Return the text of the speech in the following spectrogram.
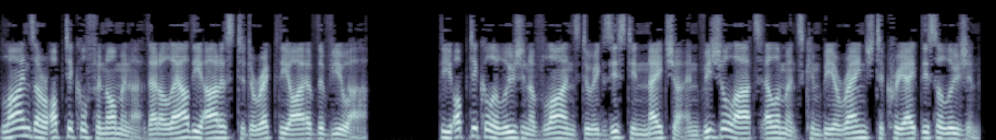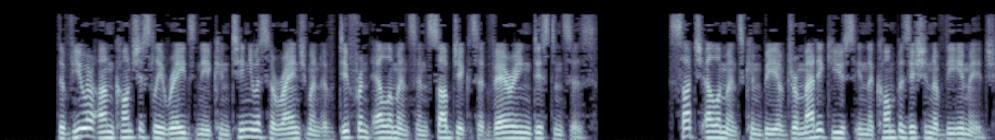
Lines are optical phenomena that allow the artist to direct the eye of the viewer. The optical illusion of lines do exist in nature and visual arts elements can be arranged to create this illusion. The viewer unconsciously reads near continuous arrangement of different elements and subjects at varying distances. Such elements can be of dramatic use in the composition of the image.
